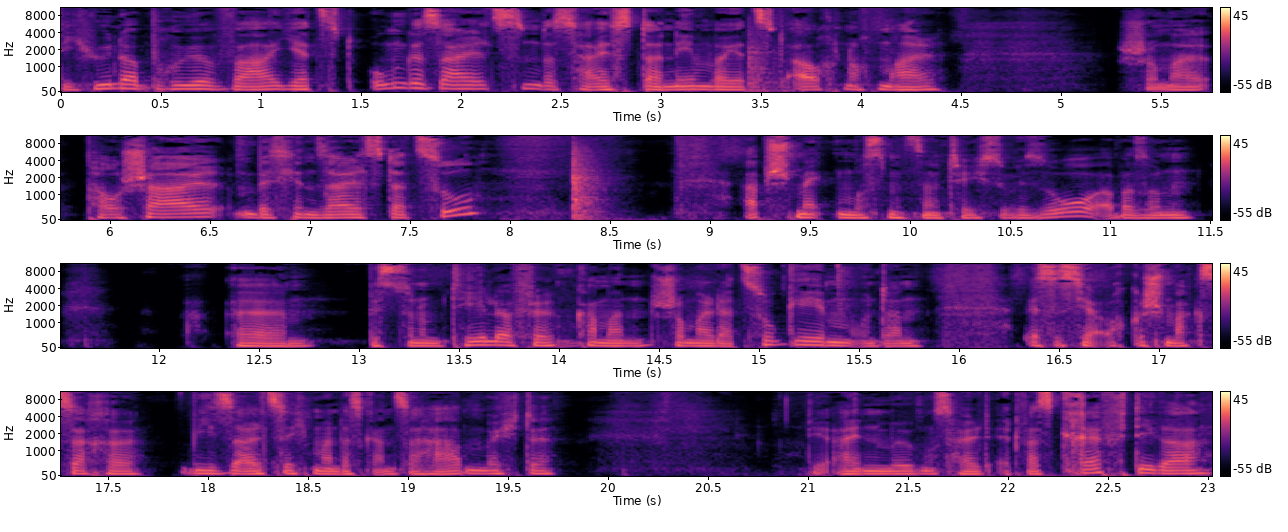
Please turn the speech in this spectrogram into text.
Die Hühnerbrühe war jetzt ungesalzen, das heißt, da nehmen wir jetzt auch noch mal schon mal pauschal ein bisschen Salz dazu. Abschmecken muss man es natürlich sowieso, aber so ein äh, bis zu einem Teelöffel kann man schon mal dazugeben und dann ist es ja auch Geschmackssache, wie salzig man das Ganze haben möchte. Die einen mögen es halt etwas kräftiger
